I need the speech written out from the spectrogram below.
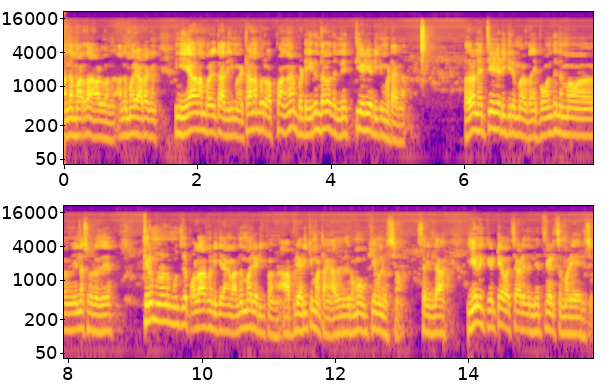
அந்த மாதிரி தான் ஆடுவாங்க. அந்த மாதிரி ஆடாங்க நீங்கள் ஏழாம் நம்பருக்கு தான் அதிகமாக எட்டாம் நம்பர் வைப்பாங்க பட் இருந்தாலும் அதை நெத்தி அடி அடிக்க மாட்டாங்க. அதெல்லாம் நெத்தி அடி அடிக்கிற மாதிரி தான். இப்போ வந்து நம்ம என்ன சொல்கிறது திருமணம்னு மூஞ்சில் பல்லாரம் அடிக்கிறாங்களா அந்த மாதிரி அடிப்பாங்க. அப்படி அடிக்க மாட்டாங்க. அது ரொம்ப முக்கியமான விஷயம். சரிங்களா? ஏழு கெட்டே வச்சால் இது நெத்தியில் அடித்த மாதிரி ஆயிடுச்சு.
